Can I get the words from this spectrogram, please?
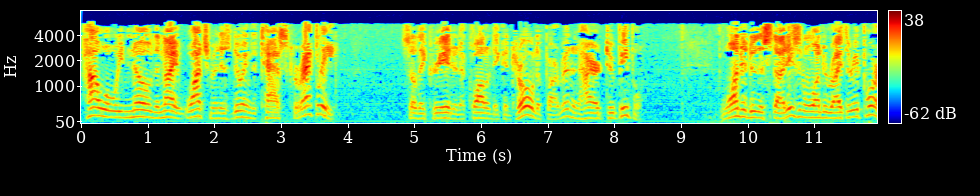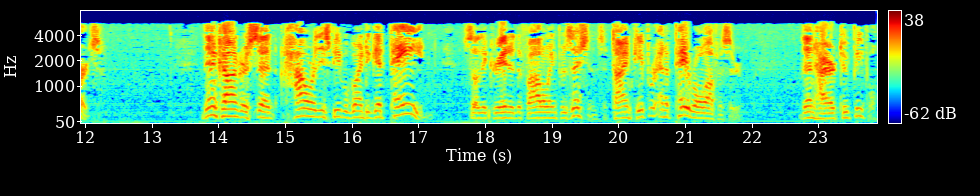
how will we know the night watchman is doing the task correctly? So they created a quality control department and hired two people. One to do the studies and one to write the reports. Then Congress said, how are these people going to get paid? So they created the following positions, a timekeeper and a payroll officer. Then hired two people.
